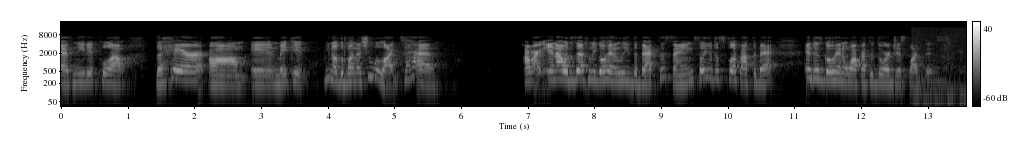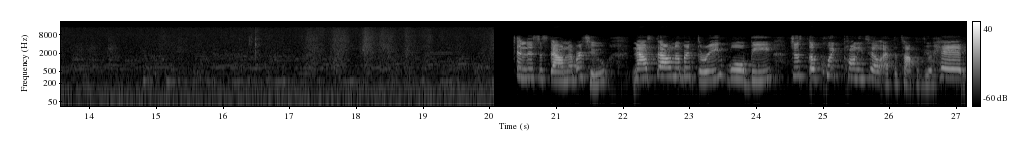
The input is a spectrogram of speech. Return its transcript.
as needed. Pull out the hair um, and make it, you know, the bun that you would like to have. All right, and I would definitely go ahead and leave the back the same. So you'll just fluff out the back and just go ahead and walk out the door just like this. And this is style number two. Now style number three will be just a quick ponytail at the top of your head.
